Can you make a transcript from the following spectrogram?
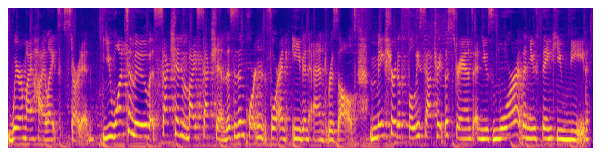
where my highlights started. You want to move section by section. This is important for an even end result. Make sure to fully saturate the strand strands and use more than you think you need.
